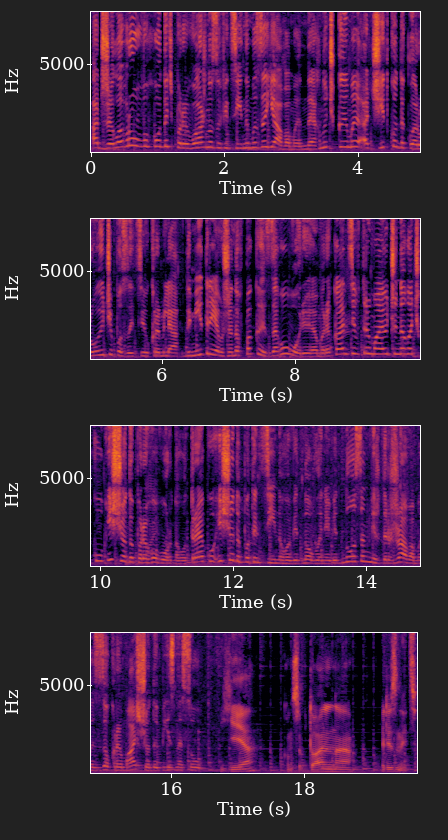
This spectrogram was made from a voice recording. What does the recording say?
Адже Лавров виходить переважно з офіційними заявами, не гнучкими, а чітко декларуючи позицію Кремля. Дмитрієв вже навпаки заговорює американців, тримаючи на гачку і щодо переговорного треку, і щодо потенційного відновлення відносин між державами, зокрема щодо бізнесу. є концептуальна різниця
